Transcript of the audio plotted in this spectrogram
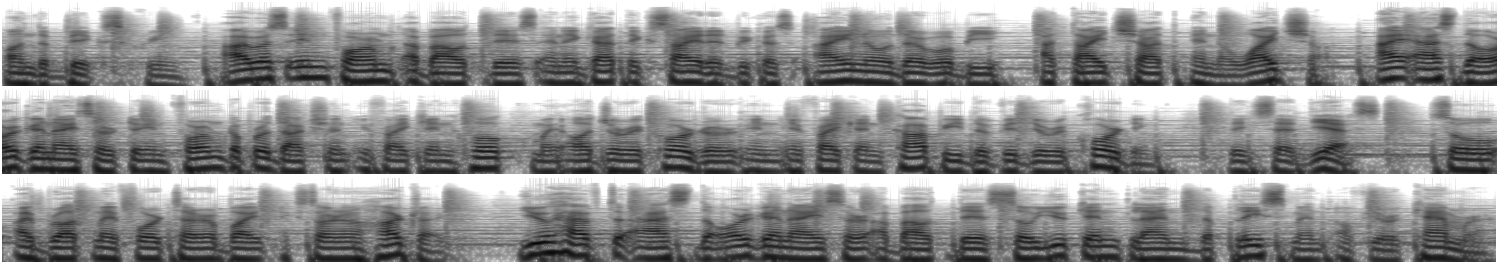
on the big screen. I was informed about this and I got excited because I know there will be a tight shot and a wide shot. I asked the organizer to inform the production if I can hook my audio recorder and if I can copy the video recording. They said yes, so I brought my 4TB external hard drive. You have to ask the organizer about this so you can plan the placement of your camera.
